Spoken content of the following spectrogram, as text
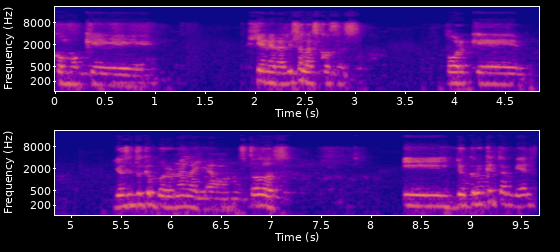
como que generaliza las cosas, porque yo siento que por una la llevamos todos. Y yo creo que también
